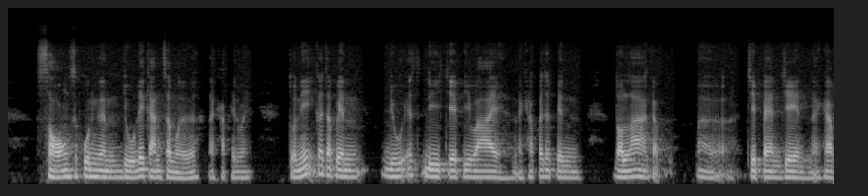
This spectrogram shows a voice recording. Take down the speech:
2 สกุลเงินอยู่ด้วยกันเสมอนะครับเห็นไหมตัวนี้ก็จะเป็น USD JPY นะครับก็จะเป็นดอลลาร์กับเจแปนเยนนะครับ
